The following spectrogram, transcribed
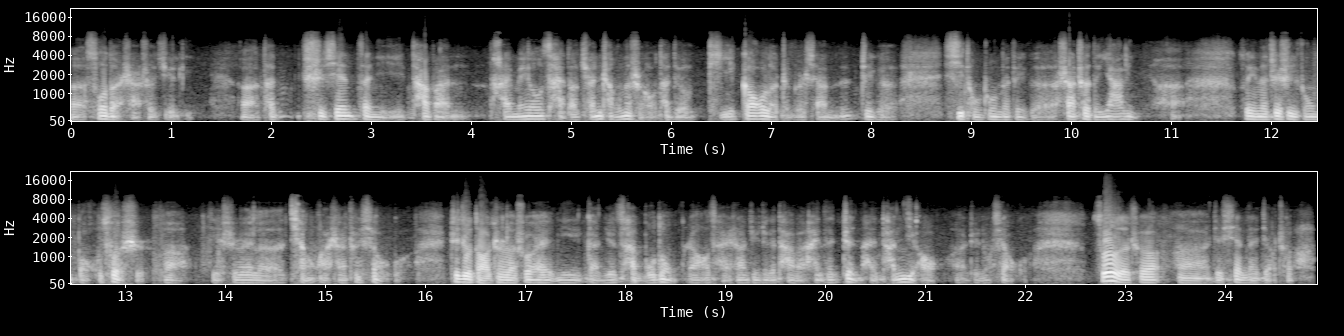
呃，缩短刹车距离。啊，它事先在你踏板还没有踩到全程的时候，它就提高了整个下这个系统中的这个刹车的压力啊，所以呢，这是一种保护措施啊，也是为了强化刹车效果。这就导致了说，哎，你感觉踩不动，然后踩上去这个踏板还在震，还弹脚啊，这种效果。所有的车啊，就现代轿车啊，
